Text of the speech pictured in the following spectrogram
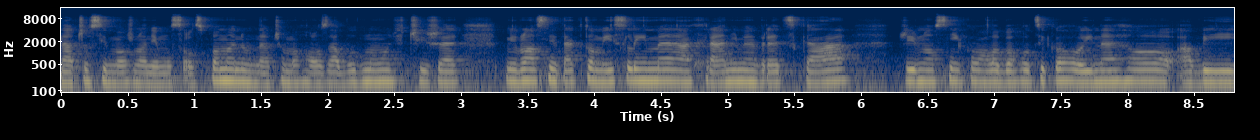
na čo si možno nemusel spomenúť, na čo mohol zabudnúť. Čiže my vlastne takto myslíme a chránime vrecká živnostníkov alebo hoci koho iného, aby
